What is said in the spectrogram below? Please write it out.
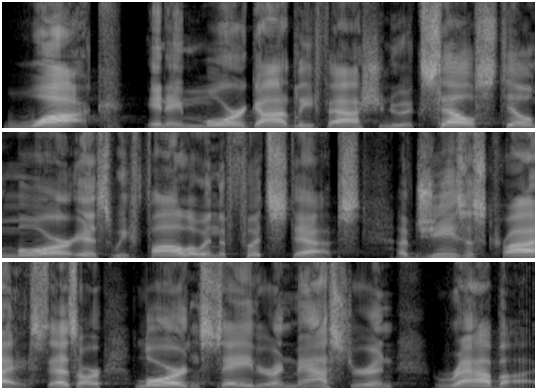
walk in a more godly fashion, to excel still more as we follow in the footsteps of Jesus Christ as our Lord and Savior and Master and Rabbi.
